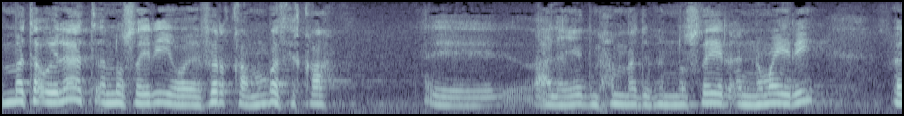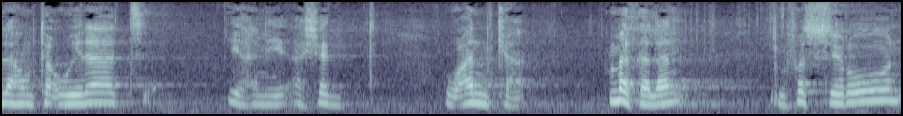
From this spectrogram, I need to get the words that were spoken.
أما تأويلات النصيرية وهي فرقة منبثقة على يد محمد بن نصير النميري فلهم تأويلات يعني أشد وأنكى. مثلا يفسرون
